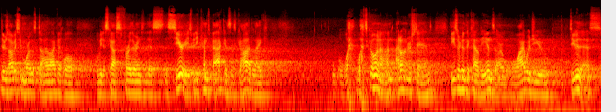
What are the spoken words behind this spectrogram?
there's obviously more of this dialogue that will will be discussed further into this this series. But he comes back and says, God, like, what's going on? I don't understand. These are who the Chaldeans are. Why would you do this?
